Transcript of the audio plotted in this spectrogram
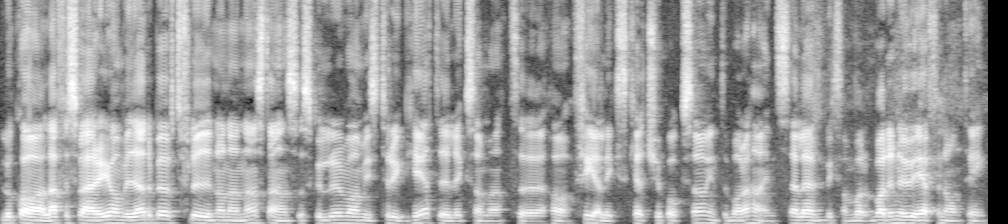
lokala för Sverige. Om vi hade behövt fly någon annanstans så skulle det vara en viss trygghet i liksom att uh, ha Felix ketchup också och inte bara Heinz. Eller liksom vad, vad det nu är för någonting.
